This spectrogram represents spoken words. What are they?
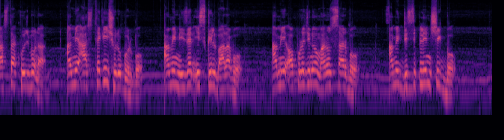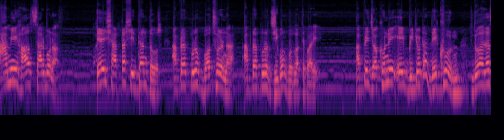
রাস্তা খুঁজবো না, আমি আজ থেকেই শুরু করব। আমি নিজের স্কিল বাড়াবো, আমি অপ্রয়োজনীয় মানুষ ছাড়বো আমি ডিসিপ্লিন শিখব, আমি হাল ছাড়বো না এই সাতটা সিদ্ধান্ত আপনার পুরো বছর না, আপনার পুরো জীবন বদলাতে পারে আপনি যখনই এই ভিডিওটা দেখুন, দু হাজার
